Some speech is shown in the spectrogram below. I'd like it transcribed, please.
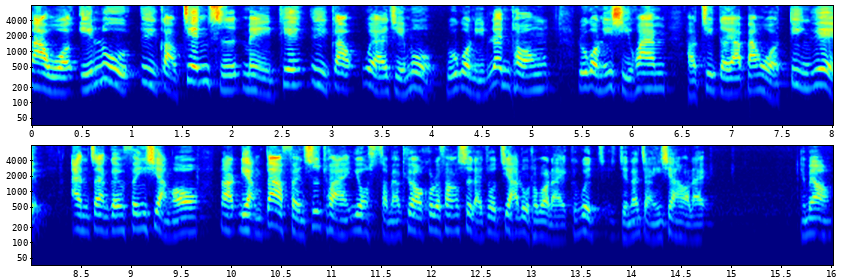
那我一路预告，坚持每天预告未来节目，如果你认同，如果你喜欢，好记得要帮我订阅。按赞跟分享哦。那两大粉丝团用扫描 QR code 的方式来做加入，好不好？来跟各位简单讲一下哈，来有没有？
